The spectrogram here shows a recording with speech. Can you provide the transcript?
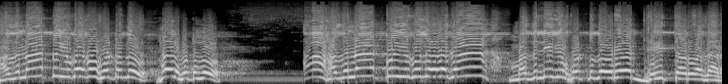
ಹದಿನಾಲ್ಕು ಯುಗಗಳು ಹುಟ್ಟದು. ಹೇಳಿ ಹುಟ್ಟದು. ಹದಿನಾಲ್ಕು ಯುಗದೊಳಗ ಮೊದಲಿಗೆ ಹುಟ್ಟದವ್ರೆ ದೈತರು ಅದಾರ.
